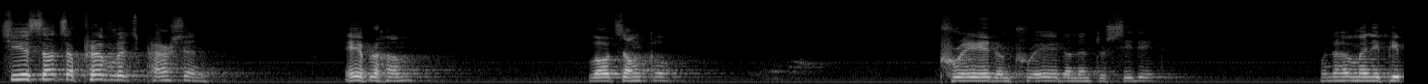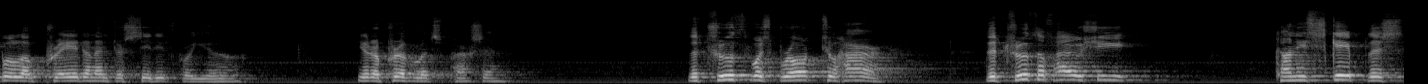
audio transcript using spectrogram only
She is such a privileged person. Abraham, Lot's uncle, prayed and prayed and interceded. Wonder how many people have prayed and interceded for you. You're a privileged person. The truth was brought to her the truth of how she can escape this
